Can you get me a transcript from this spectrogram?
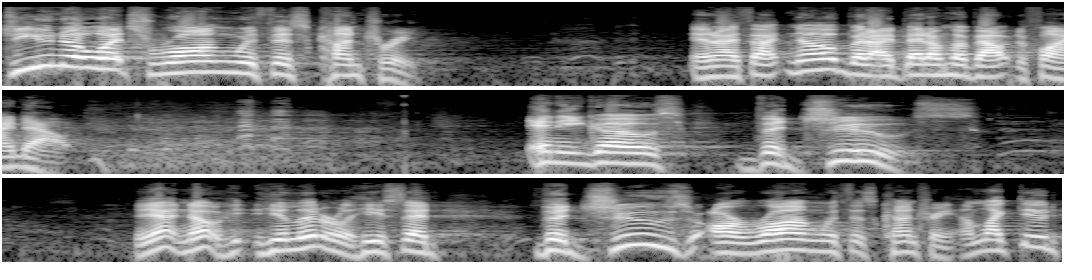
Do you know what's wrong with this country? And I thought, No, but I bet I'm about to find out. and he goes, The Jews. Yeah, no, he, he literally, he said, the Jews are wrong with this country. I'm like, dude,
